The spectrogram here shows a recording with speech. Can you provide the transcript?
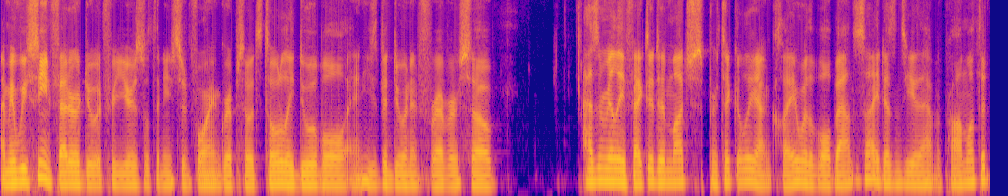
I mean, we've seen Federer do it for years with an Eastern forehand grip. So it's totally doable. And he's been doing it forever. So hasn't really affected him much, particularly on clay where the ball bounces high. He doesn't seem to have a problem with it.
